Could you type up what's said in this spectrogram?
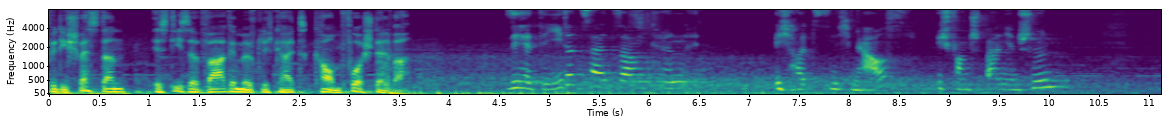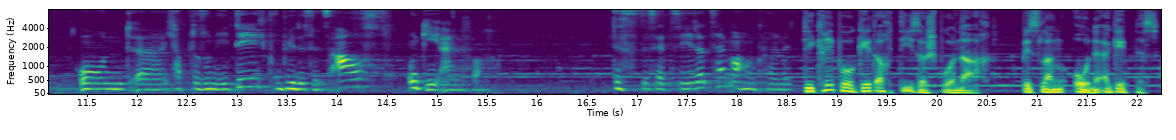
Für die Schwestern ist diese vage Möglichkeit kaum vorstellbar. Sie hätte jederzeit sagen können, ich halte es nicht mehr aus. Ich fand Spanien schön. Und äh, ich habe da so eine Idee, ich probiere das jetzt aus und gehe einfach. Das, das hätte sie jederzeit machen können. Die Kripo geht auch dieser Spur nach, bislang ohne Ergebnis.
